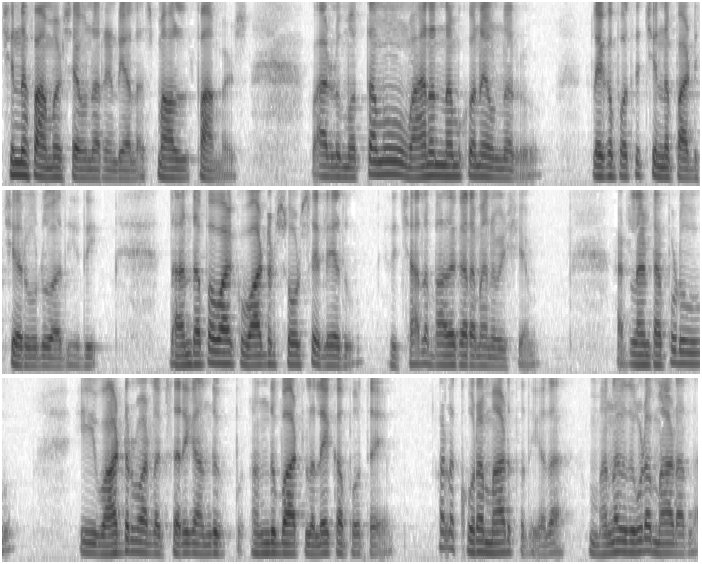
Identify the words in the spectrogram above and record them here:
చిన్న ఫార్మర్సే ఉన్నారు ఇండియాలో స్మాల్ ఫార్మర్స్ వాళ్ళు మొత్తము వానని నమ్ముకొనే ఉన్నారు. లేకపోతే చిన్నపాటి చెరువులు అది ఇది. దాని తప్ప వాళ్ళకి వాటర్ సోర్సే లేదు. ఇది చాలా బాధాకరమైన విషయం. అట్లాంటప్పుడు ఈ వాటర్ వాళ్ళకి సరిగా అందు అందుబాటులో లేకపోతే వాళ్ళ కూర మాడుతుంది కదా. మనది కూడా మాడాల.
